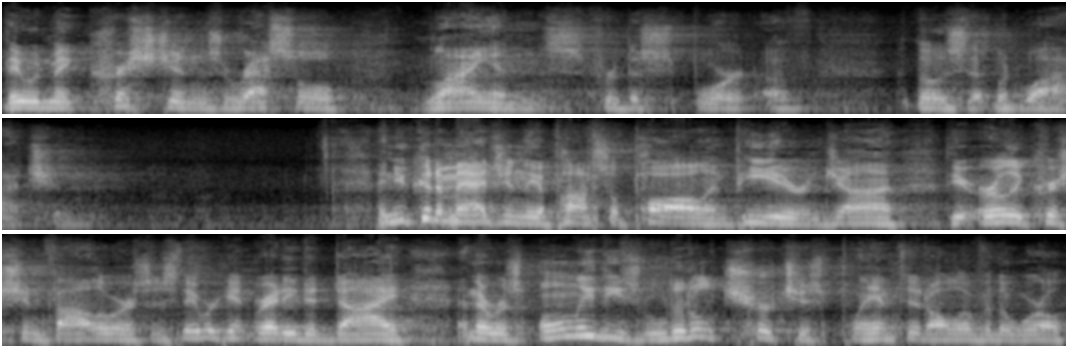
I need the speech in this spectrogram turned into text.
they would make Christians wrestle lions for the sport of those that would watch. And, and you could imagine the Apostle Paul and Peter and John, the early Christian followers, as they were getting ready to die, and there was only these little churches planted all over the world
